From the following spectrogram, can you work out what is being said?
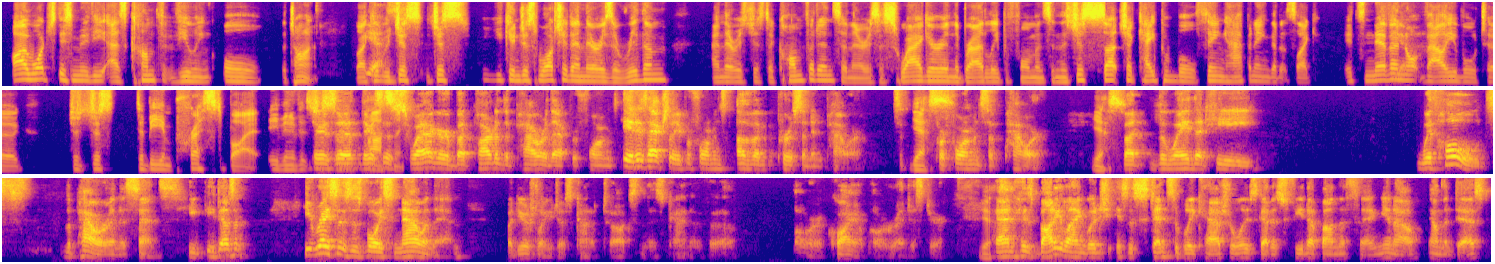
I watch this movie as comfort viewing all the time. Like it would just just you can just watch it and there is a rhythm and there is just a confidence and there is a swagger in the Bradlee performance and there's just such a capable thing happening that it's like it's never Yeah. not valuable to just just to be impressed by it even if it's there's just a there's a swagger, but part of the power of that performance, it is actually a performance of a person in power. It's a yes performance of power. yes But the way that he withholds the power in a sense, he he doesn't he raises his voice now and then, but usually he just kind of talks in this kind of uh, lower, quiet, lower register. yes And his body language is ostensibly casual. He's got his feet up on the thing, you know, on the desk.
